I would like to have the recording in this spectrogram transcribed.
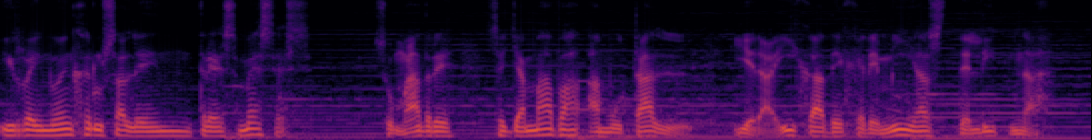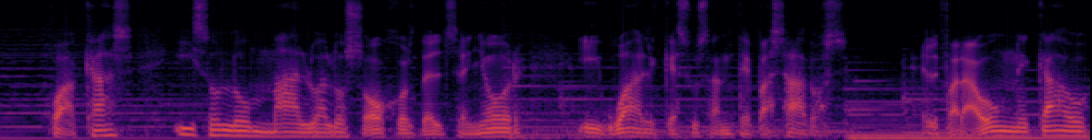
y reinó en Jerusalén tres meses. Su madre se llamaba Amutal y era hija de Jeremías de Libna. Joacás hizo lo malo a los ojos del Señor, igual que sus antepasados. El faraón Necao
